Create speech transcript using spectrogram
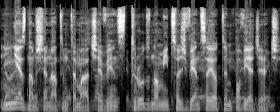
Nie znam się na tym temacie, więc trudno mi coś więcej o tym powiedzieć.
